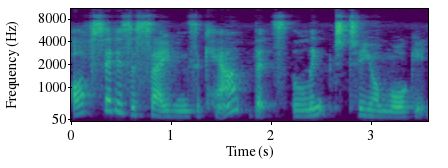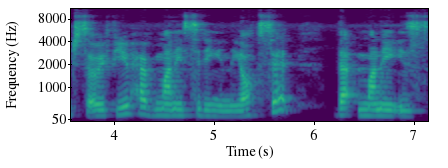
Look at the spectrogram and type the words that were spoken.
offset is a savings account that's linked to your mortgage. So if you have money sitting in the offset, that money is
